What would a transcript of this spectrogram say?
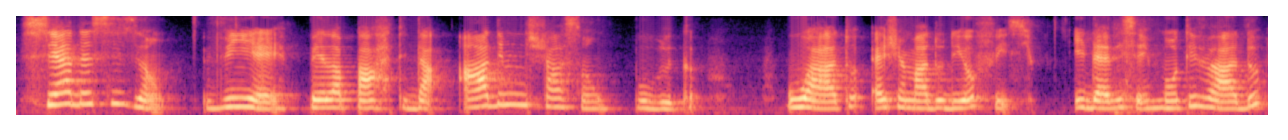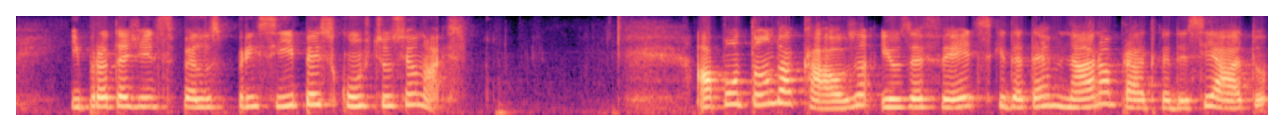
Se a decisão vier pela parte da administração pública, o ato é chamado de ofício e deve ser motivado e protegido pelos princípios constitucionais. Apontando a causa e os efeitos que determinaram a prática desse ato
